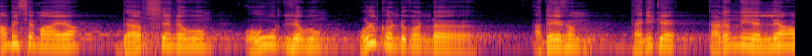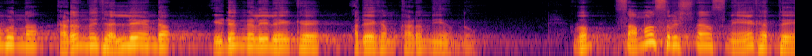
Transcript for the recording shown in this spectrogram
ആവശ്യമായ ദർശനവും ഊർജവും ഉൾക്കൊണ്ടുകൊണ്ട് അദ്ദേഹം തനിക്ക് കടന്നു ചെല്ലാവുന്ന കടന്നു ചെല്ലേണ്ട ഇടങ്ങളിലേക്ക് അദ്ദേഹം കടന്നു ചെന്നു. അപ്പം സമസൃഷ്ട സ്നേഹത്തെ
